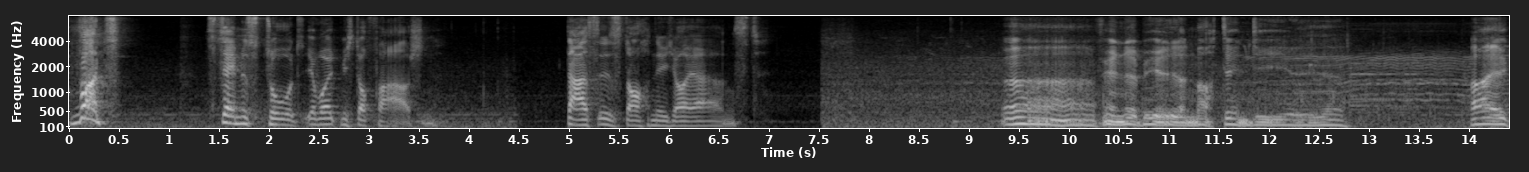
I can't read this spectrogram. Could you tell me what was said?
Was? Sam ist tot. Ihr wollt mich doch verarschen. Das ist doch nicht euer Ernst. Ah, finde Bill und mach den Deal. Halt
